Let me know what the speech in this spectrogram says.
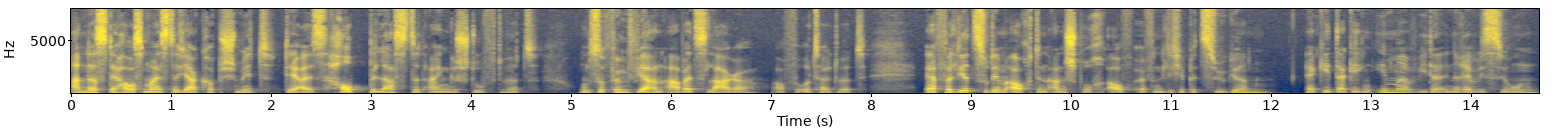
Anders der Hausmeister Jakob Schmidt, der als hauptbelastet eingestuft wird und zu fünf Jahren Arbeitslager auch verurteilt wird. Er verliert zudem auch den Anspruch auf öffentliche Bezüge. Er geht dagegen immer wieder in Revision.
